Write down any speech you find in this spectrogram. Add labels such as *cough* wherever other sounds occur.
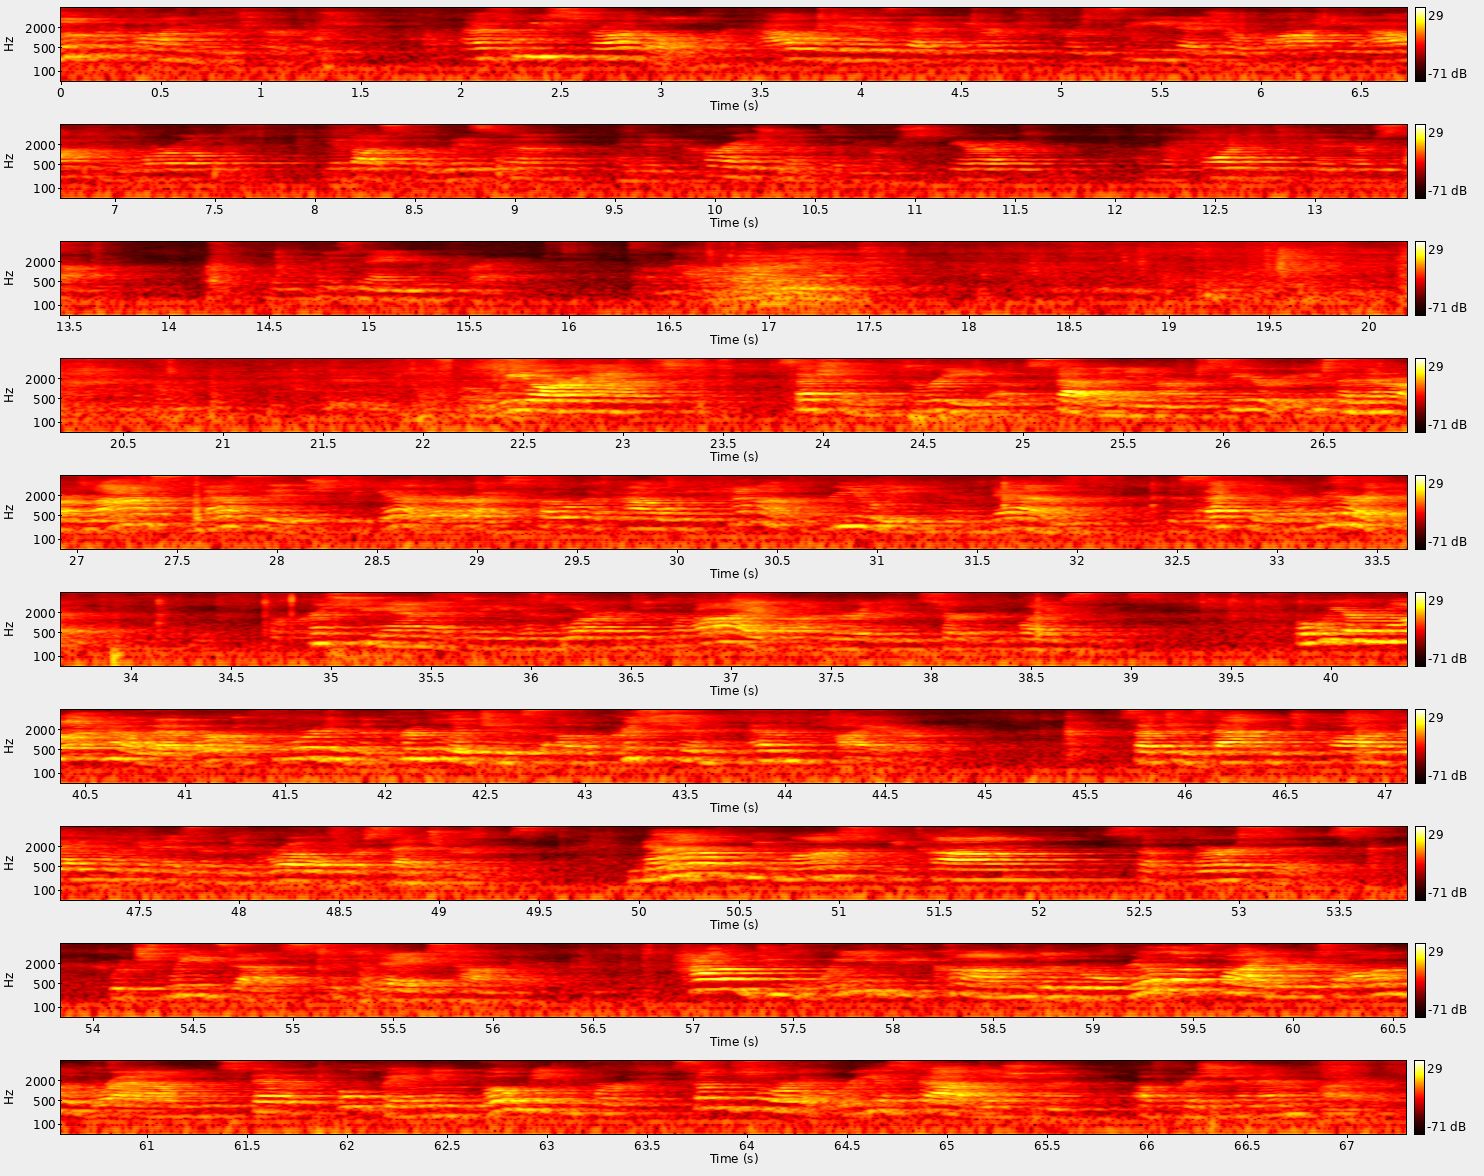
look upon your church as we struggle with how it is that we are to proceed as your body out in the world. Give us the wisdom and encouragement of your Spirit and the fortitude of your Son, in whose name we pray. Amen. Amen. We are at session three of seven in our series, and in our last message together, I spoke of how we cannot really condemn the secular narrative. For Christianity has learned to thrive under it in certain places. But we are not, however, afforded the privileges of a Christian empire, such as that which caused Anglicanism to grow for centuries. Now we must become subversives, which leads us to today's topic. How do we become the guerrilla fighters on the ground instead of hoping and voting for some sort of reestablishment of Christian empire?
